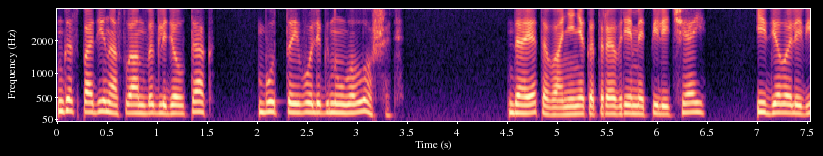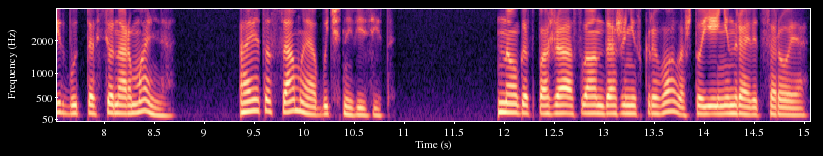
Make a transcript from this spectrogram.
Господин Аслан выглядел так, будто его легнула лошадь. До этого они некоторое время пили чай и делали вид, будто все нормально. А это самый обычный визит. Но госпожа Аслан даже не скрывала, что ей не нравится Роя.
